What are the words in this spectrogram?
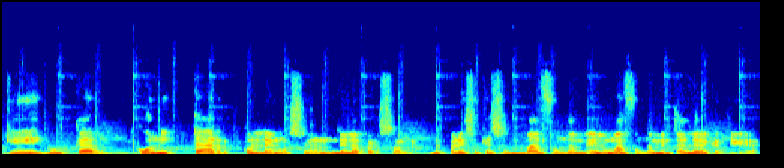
que es buscar conectar con la emoción de la persona. Me parece que eso es, más lo más fundamental de la creatividad.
